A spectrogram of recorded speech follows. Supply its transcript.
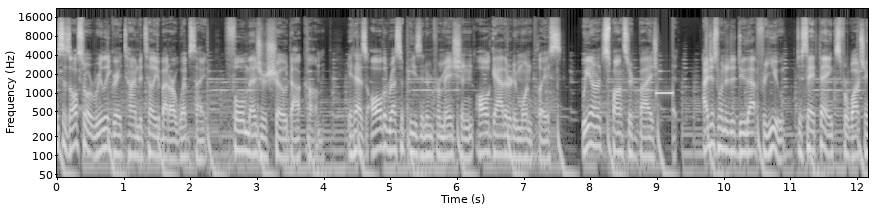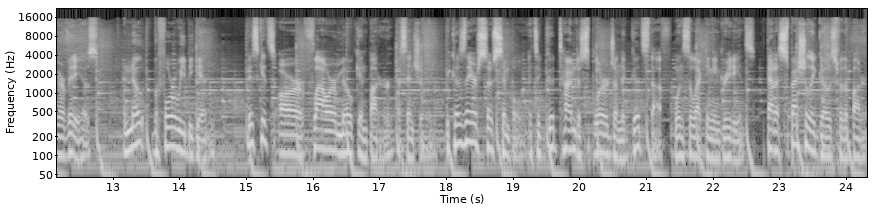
This is also a really great time to tell you about our website, fullmeasureshow.com. It has all the recipes and information all gathered in one place. We aren't sponsored by shit. I just wanted to do that for you, to say thanks for watching our videos. A note before we begin. Biscuits are flour, milk, and butter, essentially. Because they are so simple, it's a good time to splurge on the good stuff when selecting ingredients. That especially goes for the butter.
